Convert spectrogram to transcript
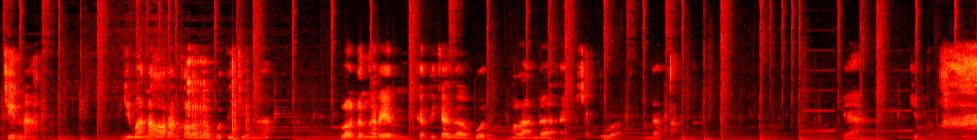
Cina, gimana orang kalau gabut di Cina, lo dengerin ketika gabut melanda episode 2 mendatang. Ya, gitu.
